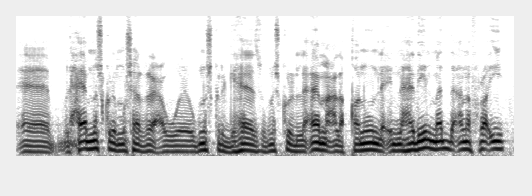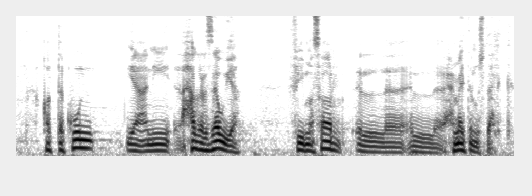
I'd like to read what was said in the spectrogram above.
الحقيقة بنشكر المشرع وبنشكر الجهاز وبنشكر اللي قام على القانون لأن هذه المادة أنا في رأيي قد تكون يعني حجر زاوية في مسار حماية المستهلك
